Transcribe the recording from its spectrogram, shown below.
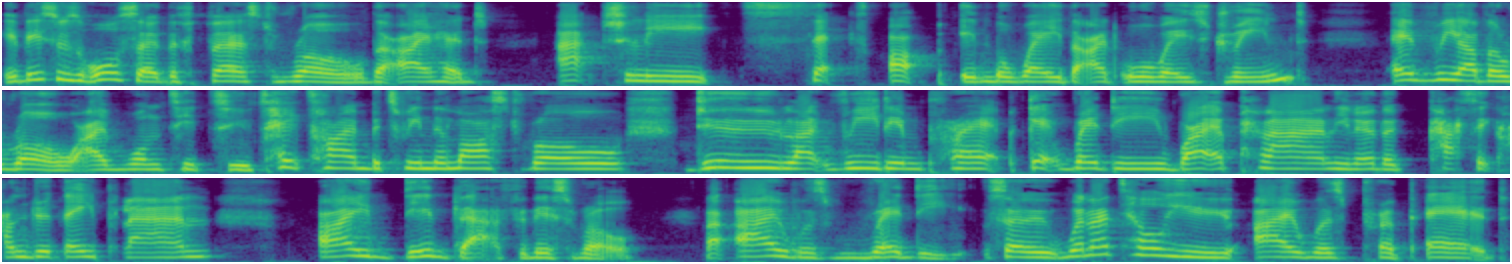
this was also the first role that I had actually set up in the way that I'd always dreamed. Every other role, I wanted to take time between the last role, do like reading prep, get ready, write a plan, you know, the classic 100 day plan. I did that for this role. Like I was ready. So when I tell you I was prepared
